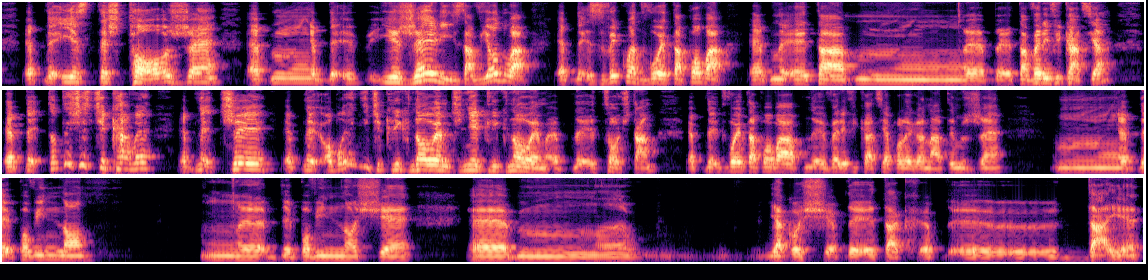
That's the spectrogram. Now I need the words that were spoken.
jest też to, że jeżeli zawiodła zwykła dwuetapowa ta, mm, ta weryfikacja, to też jest ciekawe, czy obojętnie czy kliknąłem, czy nie kliknąłem coś tam. Dwuetapowa weryfikacja polega na tym, że mm, powinno mm, powinno się jakoś tak daje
